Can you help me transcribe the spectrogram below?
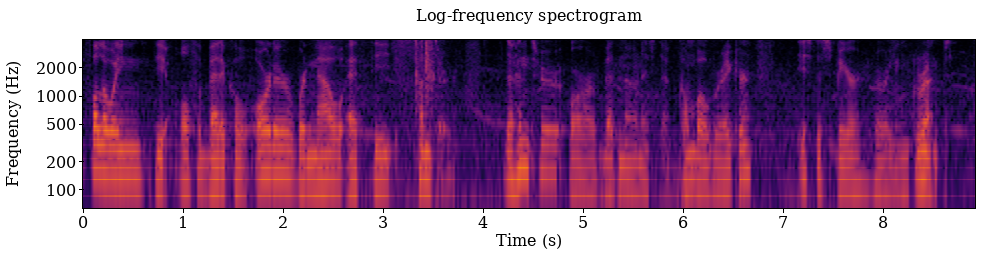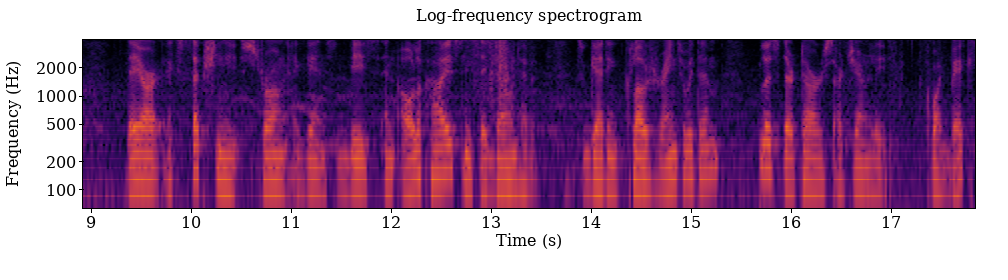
Following the alphabetical order, we're now at the Hunter. The Hunter, or better known as the Combo Breaker, is the spear hurling grunt. They are exceptionally strong against beasts and Olog-hai since they don't have to get in close range with them, plus their targets are generally quite big.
